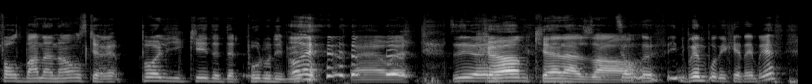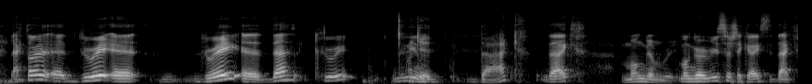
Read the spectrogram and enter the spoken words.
fausse bande-annonce qui aurait pas leaké de Deadpool au début. Ouais. Ben ouais. Euh, Comme quel hasard. on- ils nous prennent pour des crétins. Bref, l'acteur euh, Dre, euh, Dre euh, Dacre, Ok, Dak Dacre, Montgomery. Montgomery, ça c'est correct, c'est Dacre.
